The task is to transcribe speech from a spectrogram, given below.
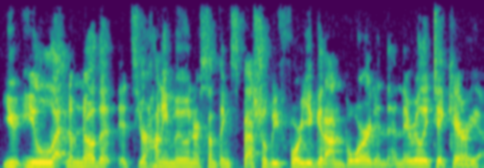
you, you let them know that it's your honeymoon or something special before you get on board, and, and they really take care of you.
